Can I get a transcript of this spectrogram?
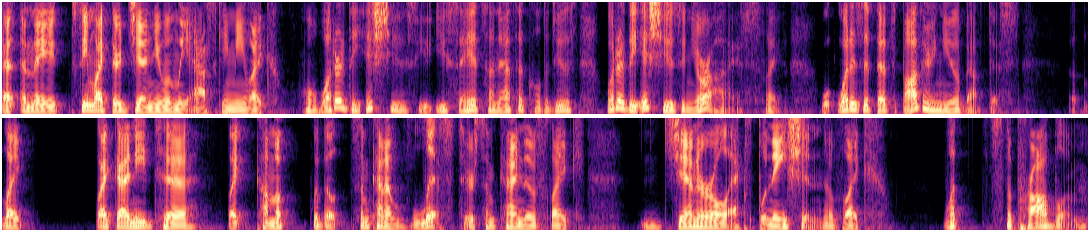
and, and, they seem like they're genuinely asking me, like, "Well, what are the issues? You you say it's unethical to do this. What are the issues in your eyes? Like, what is it that's bothering you about this? Like, like I need to like come up with a, some kind of list or some kind of like." general explanation of like what's the problem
